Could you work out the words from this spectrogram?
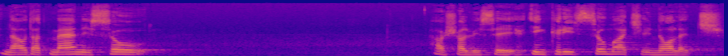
now that man is so, how shall we say, increased so much in knowledge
